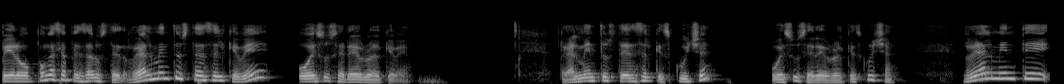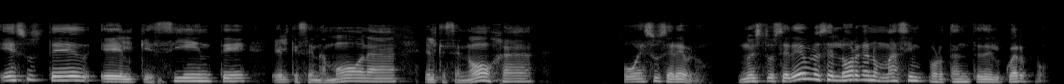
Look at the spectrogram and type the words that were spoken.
Pero póngase a pensar usted, ¿realmente usted es el que ve o es su cerebro el que ve? ¿Realmente usted es el que escucha o es su cerebro el que escucha? ¿Realmente es usted el que siente, el que se enamora, el que se enoja o es su cerebro? Nuestro cerebro es el órgano más importante del cuerpo.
